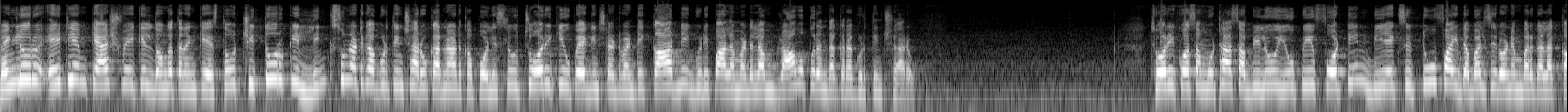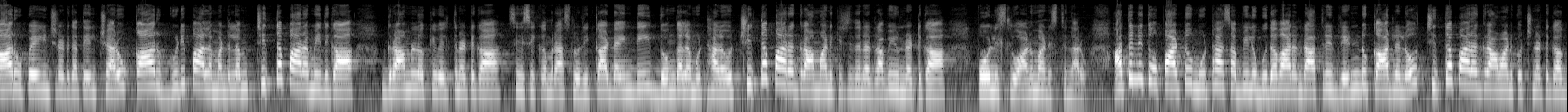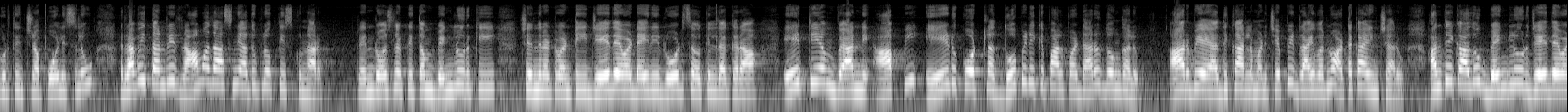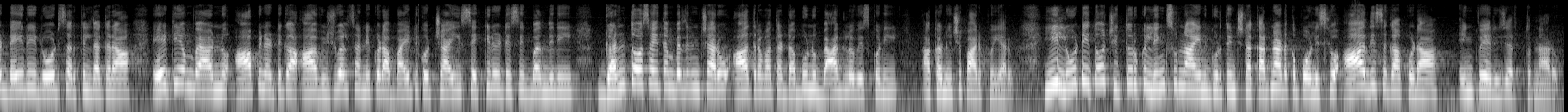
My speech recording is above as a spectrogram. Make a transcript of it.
Bengaluru ATM cash vehicle దొంగతనం కేసుతో చిత్తూరుకి links ఉన్నట్టుగా గుర్తించారు కర్ణాటక పోలీసులు. చోరీకి ఉపయోగించినటువంటి కార్ని గుడిపాల మండలం రామపురం దగ్గర గుర్తించారు. చోరీ కోసం ముఠా సభ్యులు UP fourteen BX two five double zero number గల కారు ఉపయోగించినట్టుగా తేల్చారు. కారు గుడిపాల మండలం చిత్తపార మీదుగా గ్రామంలోకి వెళ్తున్నట్టుగా సీసీ కెమెరాస్లో రికార్డ్ అయింది. దొంగల ముఠాలో చిత్తపార గ్రామానికి చెందిన రవి ఉన్నట్టుగా పోలీసులు అనుమానిస్తున్నారు. అతనితో పాటు ముఠా సభ్యులు బుధవారం రాత్రి రెండు కార్లలో చిత్తపార గ్రామానికి వచ్చినట్టుగా గుర్తించిన పోలీసులు రవి తండ్రి రామదాస్ని అదుపులోకి తీసుకున్నారు. రెండు రోజుల క్రితం బెంగళూరుకి చెందినటువంటి జయదేవ డైరీ రోడ్ సర్కిల్ దగ్గర ఏటీఎం వ్యాన్ని ఆపి ఏడు కోట్ల దోపిడీకి పాల్పడ్డారు దొంగలు. ఆర్బీఐ అధికారులమని చెప్పి డ్రైవర్ను అటకాయించారు. అంతేకాదు Bengaluru Jayadeva dairy road circle దగ్గర ఏటీఎం వ్యాన్ను ఆపినట్టుగా ఆ విజువల్స్ అన్ని కూడా బయటకు వచ్చాయి సెక్యూరిటీ సిబ్బందిని గన్తో సైతం బెదిరించారు. ఆ తర్వాత డబ్బును బ్యాగ్లో వేసుకొని అక్కడి నుంచి పారిపోయారు. ఈ లూటీతో చిత్తూరుకు లింక్స్ ఉన్నాయని గుర్తించిన కర్ణాటక పోలీసులు ఆ దిశగా కూడా ఎంక్వైరీ జరుపుతున్నారు.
